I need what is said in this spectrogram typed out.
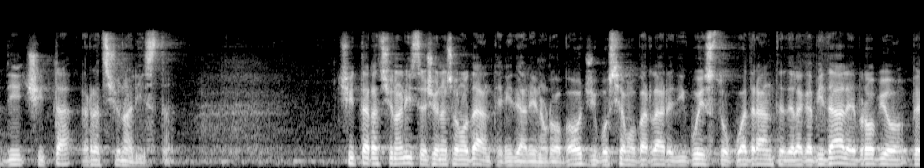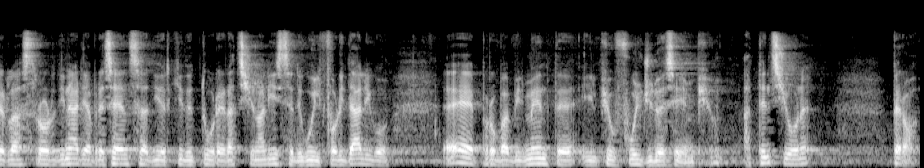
di città razionalista. Città razionaliste ce ne sono tante in Italia e in Europa. Oggi possiamo parlare di questo quadrante della capitale proprio per la straordinaria presenza di architetture razionaliste di cui il Foro Italico è probabilmente il più fulgido esempio. Attenzione però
